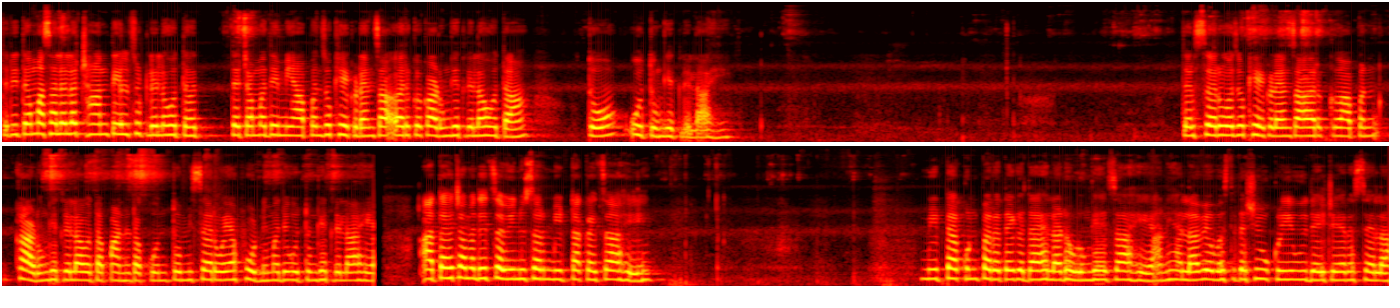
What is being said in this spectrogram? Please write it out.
तर इथं मसाल्याला छान तेल सुटलेलं होतं. त्याच्यामध्ये मी आपण जो खेकड्यांचा अर्क काढून घेतलेला होता तो ओतून घेतलेला आहे. तर सर्व जो खेकड्यांचा अर्क आपण काढून घेतलेला होता पाणी टाकून तो मी सर्व या फोडणीमध्ये ओतून घेतलेला आहे. आता ह्याच्यामध्ये चवीनुसार मीठ टाकायचं आहे. मीठ टाकून परत एकदा ह्याला ढवळून घ्यायचं आहे आणि ह्याला व्यवस्थित अशी उकळी येऊ द्यायची आहे रस्स्याला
